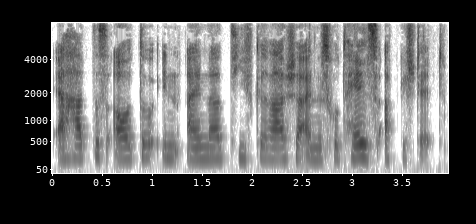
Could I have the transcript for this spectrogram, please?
er hat das Auto in einer Tiefgarage eines Hotels abgestellt.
